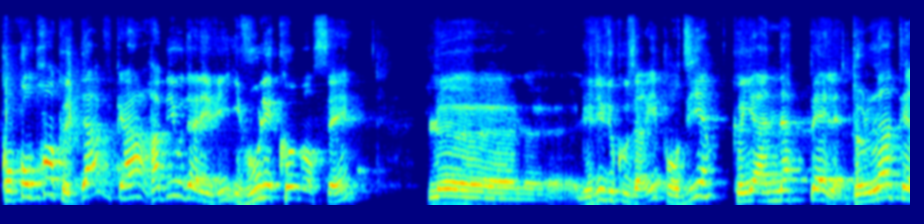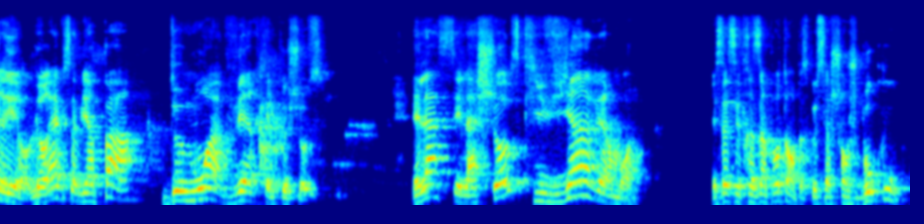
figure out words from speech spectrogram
Qu'on comprend que Davka, Rabbi Levi, il voulait commencer le, livre du Kuzari pour dire qu'il y a un appel de l'intérieur. Le rêve, ça vient pas de moi vers quelque chose. Et là, c'est la chose qui vient vers moi. Et ça, c'est très important parce que ça change beaucoup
